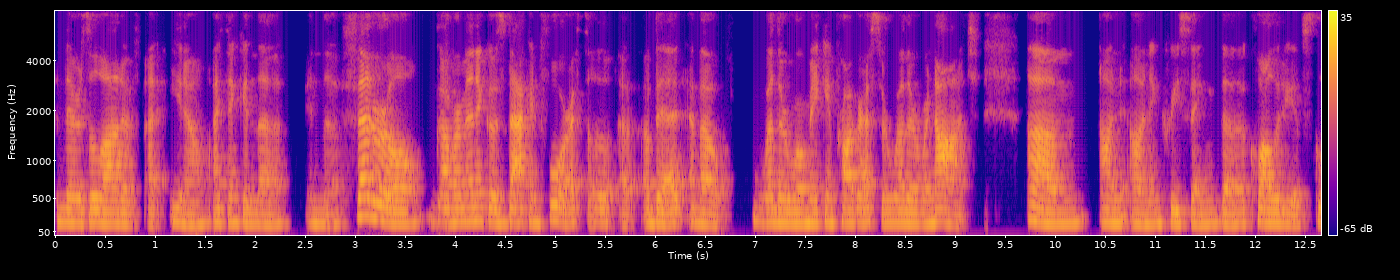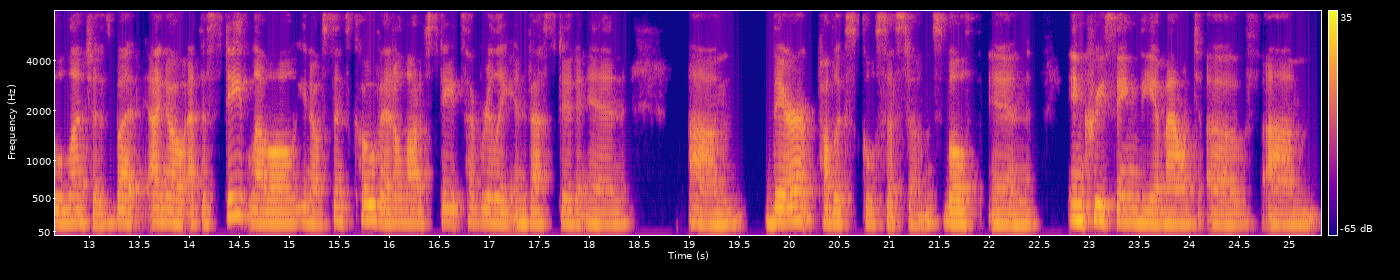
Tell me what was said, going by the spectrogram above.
there's a lot of uh, you know i think in the in the federal government it goes back and forth a, a bit about whether we're making progress or whether we're not um, on on increasing the quality of school lunches. But I know at the state level, you know, since COVID, a lot of states have really invested in um, their public school systems, both in increasing the amount of um,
